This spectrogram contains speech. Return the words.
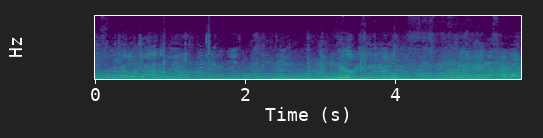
Who's in the middle, John or you? Here, you in the middle? John, you this side, bud.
